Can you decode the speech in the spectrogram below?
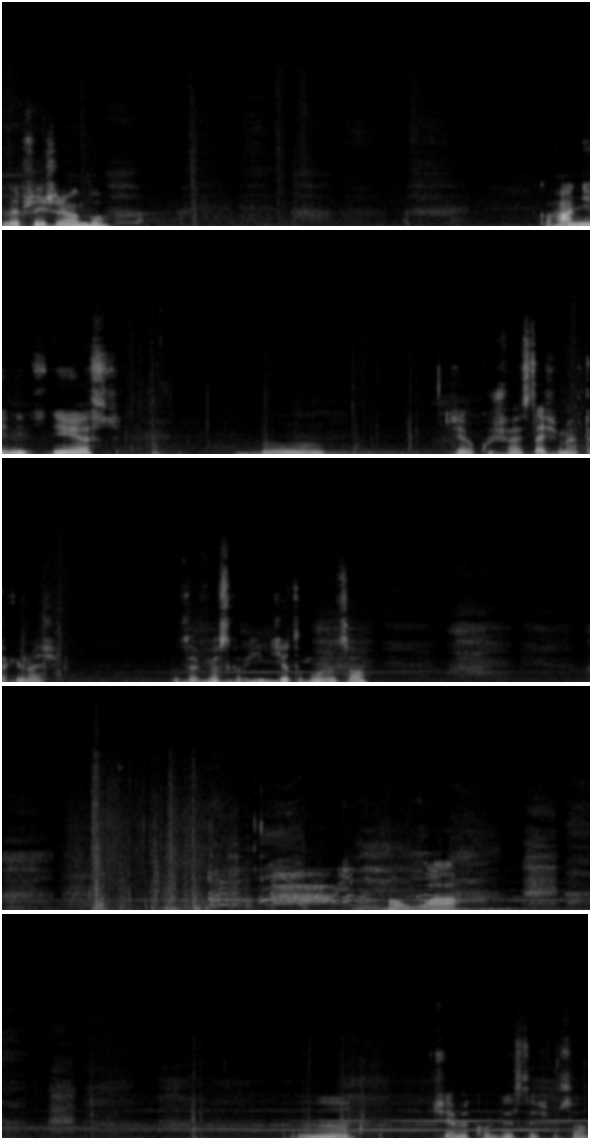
Lepsze niż Rambo. Kochanie, nic nie jest. Mm. Gdzie my kuźwa jesteśmy w takim razie? To jest wioska tych idiotów może, co? O, wow. Yy, Gdzie my kurde jesteśmy, co?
